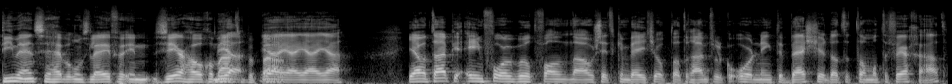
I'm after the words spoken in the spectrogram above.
die mensen hebben ons leven in zeer hoge mate ja, bepaald. Ja, ja, ja, ja. Ja, want daar heb je één voorbeeld van. Nou, zit ik een beetje op dat ruimtelijke ordening te bashen dat het allemaal te ver gaat.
